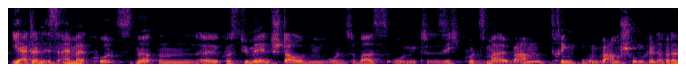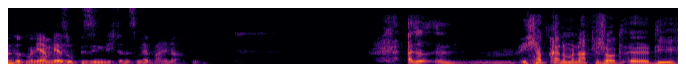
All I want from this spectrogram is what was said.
Ja, dann ist einmal kurz, ne, dann äh, Kostüme entstauben und sowas und sich kurz mal warm trinken und warm schunkeln, aber dann wird man ja mehr so besinnlich, dann ist mehr Weihnachten. Also, äh, ich habe gerade mal nachgeschaut, äh, die,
